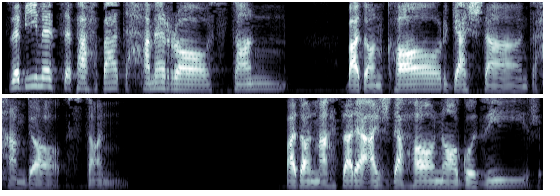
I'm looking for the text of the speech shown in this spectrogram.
ز بیم سپهبد همه راستان بدان کار گشتند همداستان. بدان محضر اژدها ناگزیر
